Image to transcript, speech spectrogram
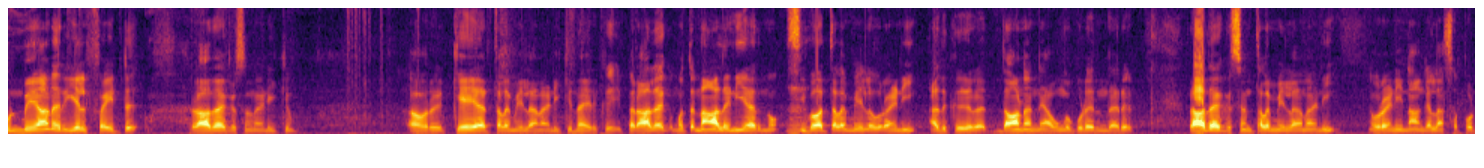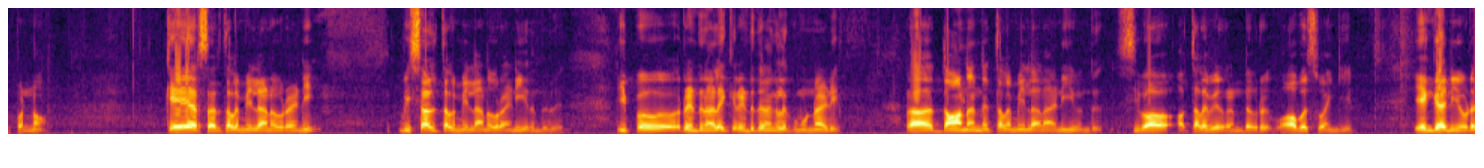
உண்மையான ரியல் ஃபைட்டு ராதாகிருஷ்ணன் அணிக்கும் அவர் கேஆர் தலைமையிலான அணிக்கு தான் இருக்குது இப்போ ராதா மொத்தம் நாலு அணியாக இருந்தோம். சிவா தலைமையில் ஒரு அணி அதுக்கு தான் அண்ணன் அவங்க கூட இருந்தார். ராதாகிருஷ்ணன் தலைமையிலான அணி ஒரு அணி நாங்கள்லாம் சப்போர்ட் பண்ணோம். கேஆர் சார் தலைமையிலான ஒரு அணி விஷால் தலைமையிலான ஒரு அணி இருந்தது. இப்போ ரெண்டு நாளைக்கு ரெண்டு தினங்களுக்கு முன்னாடி ரா- தான் அண்ணன் தலைமையிலான அணி வந்து சிவா தலைவர் ரெண்டவர் வாபஸ் வாங்கி எங்கள் அணியோட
